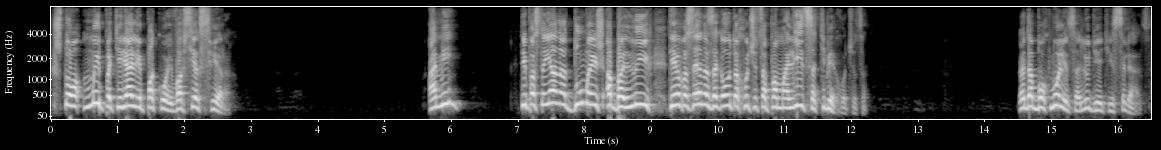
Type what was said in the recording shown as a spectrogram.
что мы потеряли покой во всех сферах. Аминь. Ты постоянно думаешь о больных, тебе постоянно за кого-то хочется помолиться, тебе хочется. Когда Бог молится, люди эти исцеляются.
